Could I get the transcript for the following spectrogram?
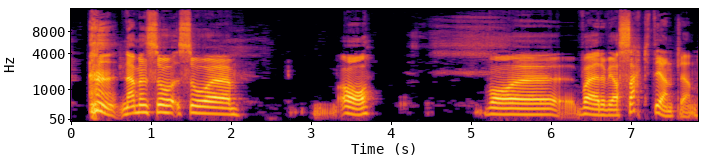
Nej men så, så... Äh, ja. Vad, äh, vad är det vi har sagt egentligen?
